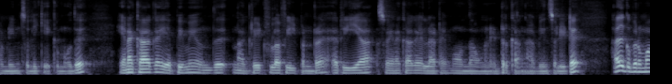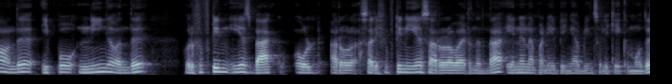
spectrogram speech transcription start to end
அப்படின்னு சொல்லி கேட்கும்போது எனக்காக எப்பயுமே வந்து நான் கிரேட்ஃபுல்லாக ஃபீல் பண்ணுறேன் ரியா ஸோ எனக்காக எல்லா டைமும் வந்து அவங்க நின்றுருக்காங்க அப்படின்னு சொல்லிட்டு. அதுக்கப்புறமா வந்து இப்போது நீங்கள் வந்து ஒரு fifteen years back old Arora sorry fifteen years அரோராவாக இருந்திருந்தால் என்னென்ன பண்ணியிருப்பீங்க அப்படின்னு சொல்லி கேட்கும்போது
